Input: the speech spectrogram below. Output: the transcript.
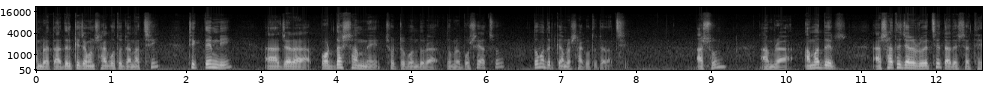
আমরা তাদেরকে যেমন স্বাগত জানাচ্ছি ঠিক তেমনি যারা পর্দার সামনে ছোট্ট বন্ধুরা তোমরা বসে আছো তোমাদেরকে আমরা স্বাগত জানাচ্ছি। আসুন আমরা আমাদের সাথে যারা রয়েছে তাদের সাথে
